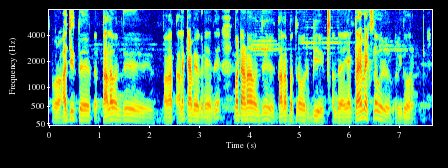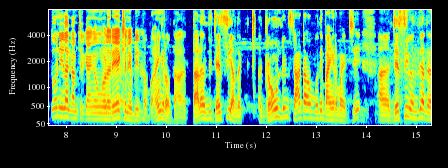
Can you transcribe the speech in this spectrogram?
அப்புறம் அஜித் தலை வந்து ப- தலை கேமியோ கிடையாது. பட் ஆனால் வந்து தலை பற்றின ஒரு பி அந்த கிளைமேக்ஸில் ஒரு ஒரு இது வரும். தோனிலாம் காமிச்சிருக்காங்க. உங்களோட ரியாக்ஷன் எப்படி இருக்கு பயங்கரம். த தலை வந்து ஜெர்சி அந்த கிரவுண்டுன்னு ஸ்டார்ட் ஆகும்போதே பயங்கரமாயிடுச்சு. ஜெர்சி வந்து அந்த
